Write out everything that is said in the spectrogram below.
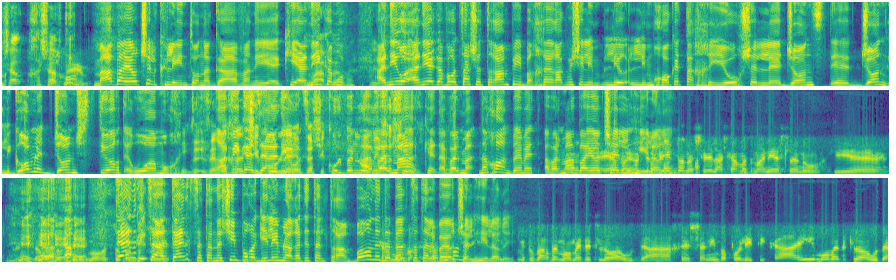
חשב, חשבתם? מה הבעיות של קלינטון אגב? אני, כי אני כמובן? אני, אני אגב רוצה שטראמפ ייבחר רק בשביל ל- למחוק את החיוך של אה, ג'ון, אה, ג'ון, לגרום לג'ון סטיוארט אירוע מוחי. זה- זה רק בהחלט בגלל שיקול- אני זה. שיקול בינלאומי אבל מה- חשוב. כן, אבל מה, נכון, באמת, אבל מה הבעיות אה, של הבעיות הילרי? השאלה כמה זמן יש לנו, כי אה, לא תן. קצת, תן קצת, אנשים פה רגילים לרדת על טראמפ, בואו נדבר קצת על הבעיות של הילרי. מדובר במועמדת לא אהודה אחרי שנים בפוליטיקה, היא מועמדת לא אהודה,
